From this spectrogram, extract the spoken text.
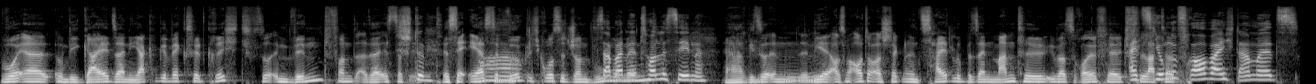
wo er irgendwie geil seine Jacke gewechselt kriegt, so imNd. Von, also da ist das Stimmt. ist der erste Ah. wirklich große John Woo Ist aber eine tolle Szene. Ja, wie so in, wie er aus dem Auto aussteigt und in Zeitlupe seinen Mantel übers Rollfeld Als flattert. junge Frau war ich damals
